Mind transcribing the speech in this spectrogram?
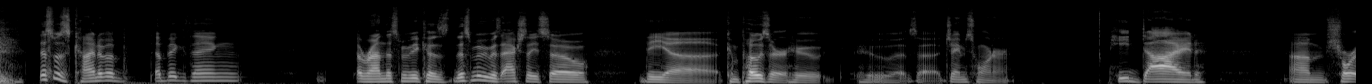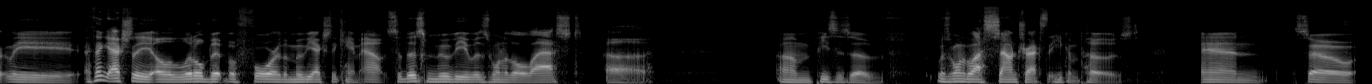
this was kind of a a big thing around this movie because this movie was actually so the uh, composer who who was uh, James Horner. He died um, shortly. I think actually a little bit before the movie actually came out. So this movie was one of the last uh, um, pieces of was one of the last soundtracks that he composed and so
